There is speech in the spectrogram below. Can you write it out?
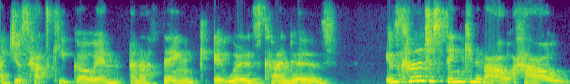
I just had to keep going. And I think it was kind of it was kind of just thinking about how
